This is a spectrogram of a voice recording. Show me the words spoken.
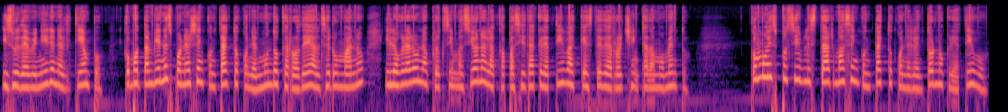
y su devenir en el tiempo, como también es ponerse en contacto con el mundo que rodea al ser humano y lograr una aproximación a la capacidad creativa que éste derrocha en cada momento. ¿Cómo es posible estar más en contacto con el entorno creativo?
